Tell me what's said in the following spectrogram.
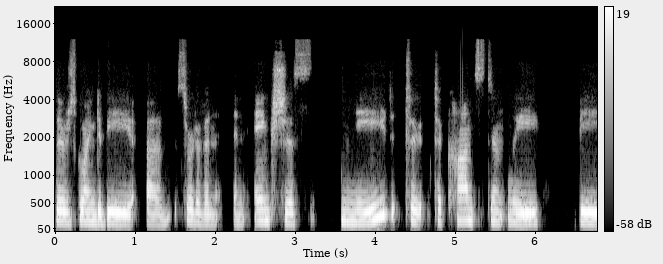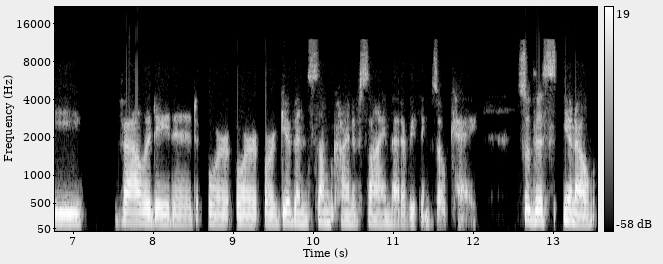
there's going to be a sort of an, an anxious need to to constantly be validated or or or given some kind of sign that everything's okay. So this, you know,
